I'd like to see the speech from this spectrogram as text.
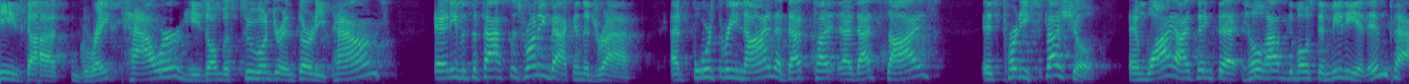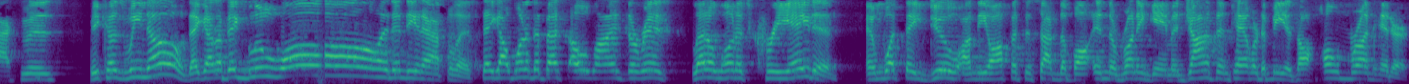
He's got great power. He's almost 230 pounds, and he was the fastest running back in the draft at 439 at that t- at that size is pretty special. And why I think that he'll have the most immediate impact is because we know they got a big blue wall in Indianapolis. They got one of the best O lines there is, let alone it's creative and what they do on the offensive side of the ball in the running game. And Jonathan Taylor to me is a home run hitter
